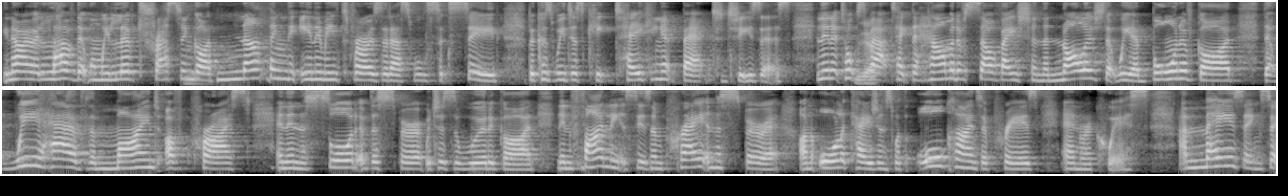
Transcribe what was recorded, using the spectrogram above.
You know, I love that when we live trusting mm. God, nothing the enemy throws at us will succeed because we just keep taking it back to Jesus. And then it talks Yeah. about take the helmet of salvation, the knowledge that we are born of God, that we have the mind of Christ, and then the sword of the Spirit, which is the word of God. then finally, it says, and pray in the Spirit on all occasions with all kinds of prayers and requests. Amazing. So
